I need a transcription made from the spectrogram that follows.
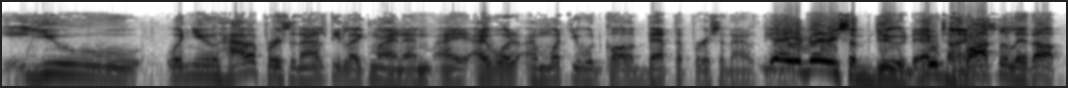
you when you have a personality like mine, I'm I, I would I'm what you would call a beta personality. Yeah, you're very subdued at you times. bottle it up.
